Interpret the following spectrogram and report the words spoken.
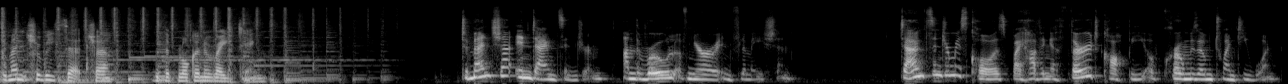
dementia researcher with a blog and a rating. Dementia in Down syndrome and the role of neuroinflammation. Down syndrome is caused by having a third copy of chromosome 21,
